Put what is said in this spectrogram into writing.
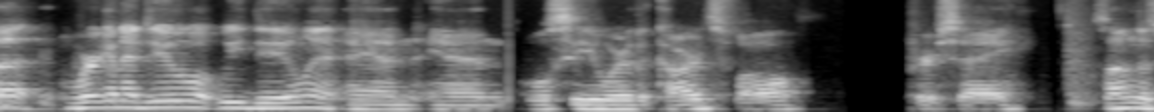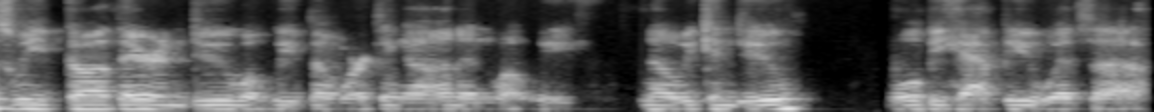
but we're gonna do what we do and and, and we'll see where the cards fall per se. As long as we go out there and do what we've been working on and what we know we can do we'll be happy with uh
